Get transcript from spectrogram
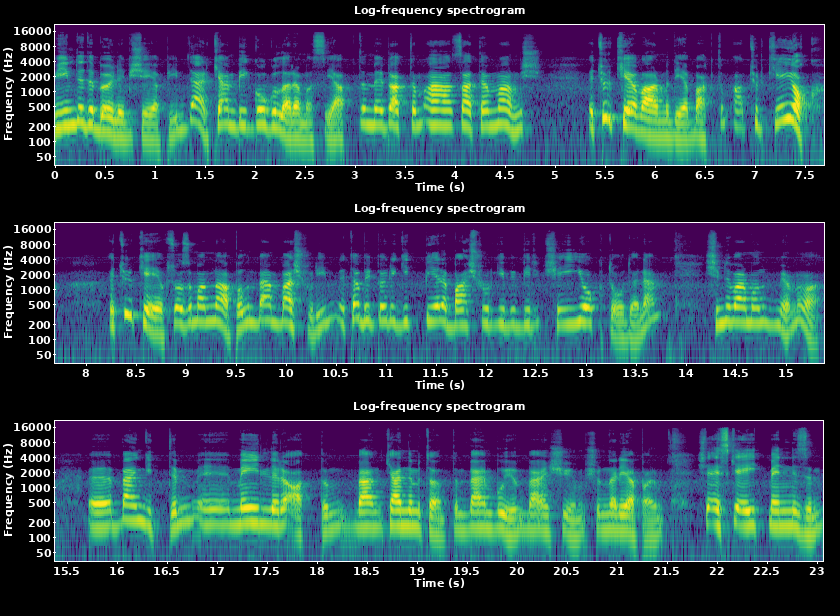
Veeam'de de böyle bir şey yapayım derken bir Google araması yaptım ve baktım aa zaten varmış. E Türkiye var mı diye baktım. Aa, Türkiye yok. E Türkiye yoksa o zaman ne yapalım? Ben başvurayım. E tabii böyle git bir yere başvur gibi bir şeyi yoktu o dönem. Şimdi var mı onu bilmiyorum ama e, ben gittim, e, mailleri attım. Ben kendimi tanıttım. Ben buyum, ben şuyum, şunları yaparım. İşte eski eğitmeninizim.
